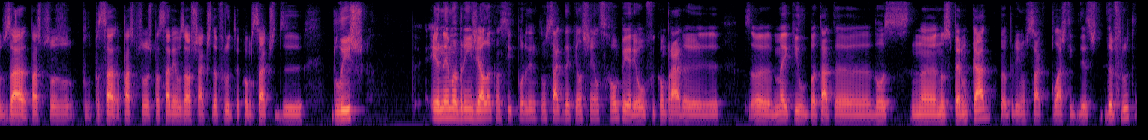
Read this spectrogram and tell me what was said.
usar, para, as pessoas, passar, para as pessoas passarem a usar os sacos da fruta como sacos de, de lixo eu nem uma berinjela consigo pôr dentro de um saco daqueles sem ele se romper. Eu fui comprar uh, uh, meio quilo de batata doce na, no supermercado, abri um saco de plástico desses da fruta,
